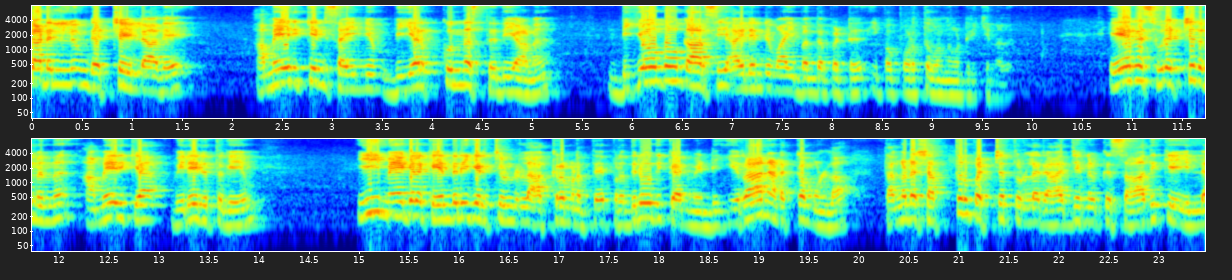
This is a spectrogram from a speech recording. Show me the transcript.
കടലിലും രക്ഷയില്ലാതെ അമേരിക്കൻ സൈന്യം വിയർക്കുന്ന സ്ഥിതിയാണ് ഡിയോഗോ കാർസി ഐലൻഡുമായി ബന്ധപ്പെട്ട് ഇപ്പോൾ പുറത്തു വന്നുകൊണ്ടിരിക്കുന്നത്. ഏറെ സുരക്ഷിതമെന്ന് അമേരിക്ക വിലയിരുത്തുകയും ഈ മേഖല കേന്ദ്രീകരിച്ചുകൊണ്ടുള്ള ആക്രമണത്തെ പ്രതിരോധിക്കാൻ വേണ്ടി ഇറാൻ അടക്കമുള്ള തങ്ങളുടെ ശത്രുപക്ഷത്തുള്ള രാജ്യങ്ങൾക്ക് സാധിക്കുകയില്ല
